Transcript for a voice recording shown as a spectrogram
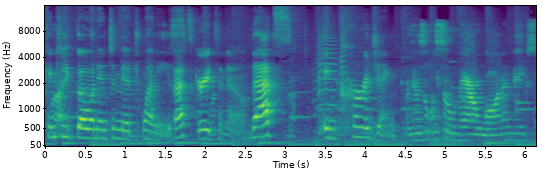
can Right. keep going into mid 20s. That's great to know. That's encouraging. And there's also marijuana makes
